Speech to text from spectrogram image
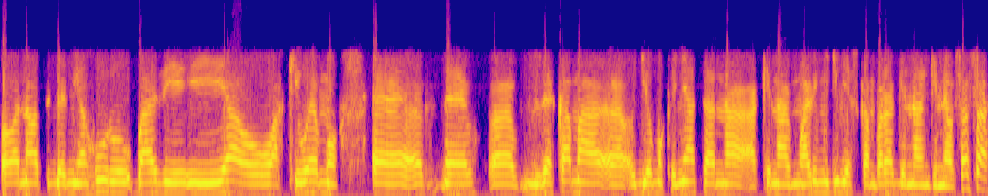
wanawapigania huru, baadhi yao wakiwemo uh, uh, mzee kama uh, Jomo Kenyatta na akina Mwalimu Julius Kambarage na wengineo. Sasa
